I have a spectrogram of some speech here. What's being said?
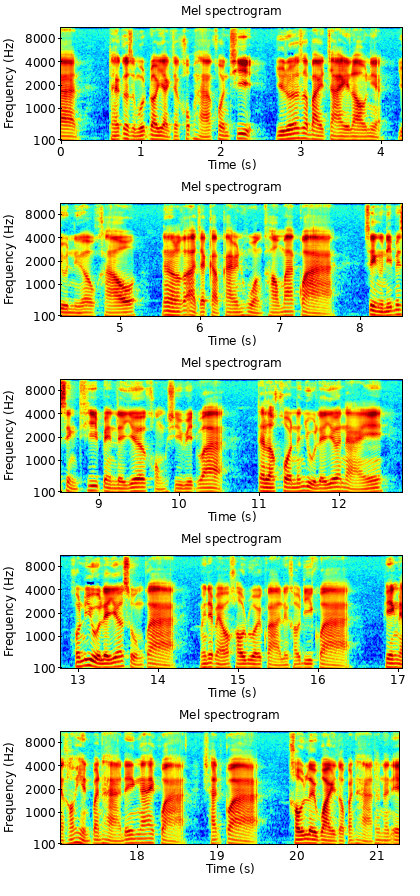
าติ แต่ถ้าเกิดสมมติเราอยากจะคบหาคนที่อยู่ด้วยสบายใจเราเนี่ยอยู่เหนือเขานั่นเราก็อาจจะกลับกลายเป็นห่วงเขามากกว่า สิ่งเหล่านี้เป็นสิ่งที่เป็น layer ของชีวิตว่า แต่ละคนนั้นอยู่ layer ไหน คนที่อยู่ layer สูงกว่า ไม่ได้แปลว่าเขารวยกว่าหรือเขาดีกว่า เพียงแต่เขาเห็นปัญหาได้ง่ายกว่า ชัดกว่า เขาเลยไวต่อปัญหาเท่านั้นเอ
